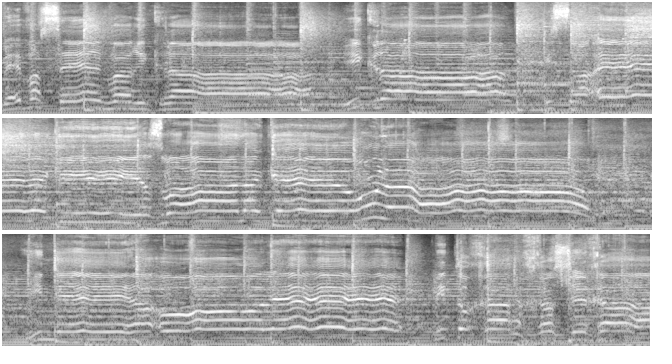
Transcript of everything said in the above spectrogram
מבשר כבר יקרא, יקרא החשיכה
